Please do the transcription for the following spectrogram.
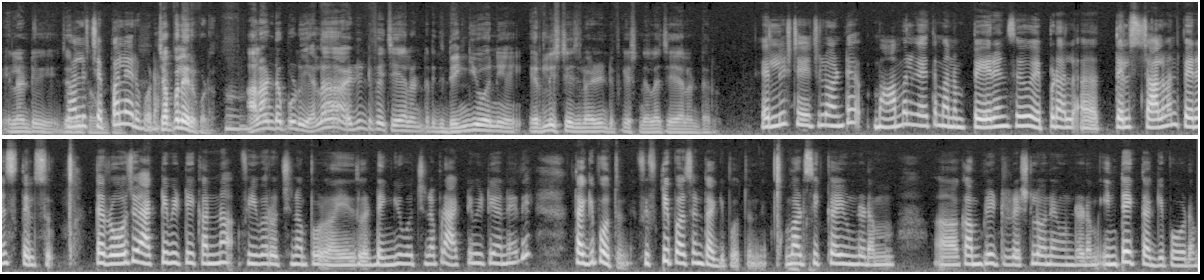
ఇలాంటివి. చెప్పలేరు కూడా. చెప్పలేరు కూడా. అలాంటప్పుడు ఎలా ఐడెంటిఫై చేయాలంటారు? ఇది డెంగ్యూ అని ఎర్లీ స్టేజ్లో ఐడెంటిఫికేషన్ ఎలా చేయాలంటారు? ఎర్లీ స్టేజ్లో అంటే మామూలుగా అయితే మనం పేరెంట్స్ ఎప్పుడు అలా తెలుసు చాలామంది పేరెంట్స్కి తెలుసు. అంటే రోజు యాక్టివిటీ కన్నా ఫీవర్ వచ్చినప్పుడు ఇలా డెంగ్యూ వచ్చినప్పుడు యాక్టివిటీ అనేది తగ్గిపోతుంది. ఫిఫ్టీ పర్సెంట్ తగ్గిపోతుంది. వాడు సిక్ అయి ఉండడం కంప్లీట్ రెస్ట్లోనే ఉండడం ఇంటేక్ తగ్గిపోవడం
